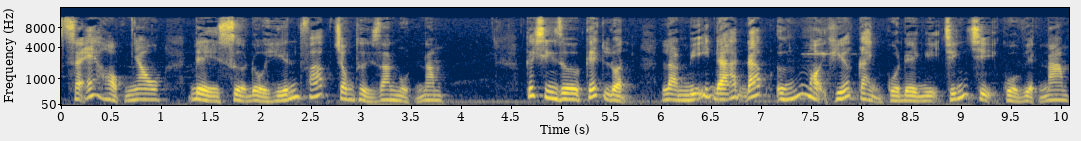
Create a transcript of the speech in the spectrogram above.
sẽ họp nhau để sửa đổi hiến pháp trong thời gian một năm. Kissinger kết luận là Mỹ đã đáp ứng mọi khía cạnh của đề nghị chính trị của Việt Nam.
